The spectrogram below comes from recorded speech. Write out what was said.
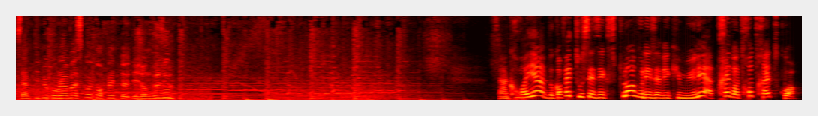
c'est un petit peu comme la mascotte en fait des gens de Vesoul. C'est incroyable. Donc en fait, tous ces exploits, vous les avez cumulés après votre retraite, quoi.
